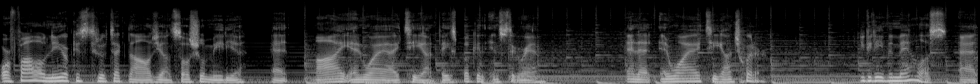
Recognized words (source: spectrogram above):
Or follow New York Institute of Technology on social media at MyNYIT on Facebook and Instagram, and at NYIT on Twitter. You can even mail us at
